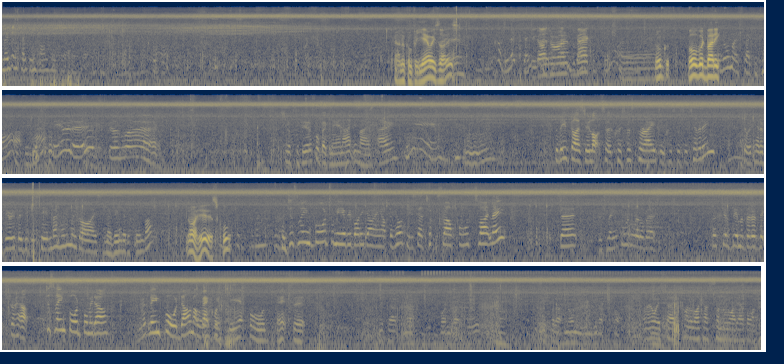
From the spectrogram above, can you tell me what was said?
Imagine taking home. Go looking for yowies like this. You guys alright at the back? All good. All good, buddy. It almost cracked a smile up, didn't it? There it is. Good work. She looks a beautiful big man, aren't you, mate? Hey? Mm. So these guys do lots of Christmas parades and Christmas activities. So we've had a very busy December, haven't we, guys? November, December. Oh yeah, that's cool. So just lean forward for me, everybody going up the hill. So you just got to tip yourself forward slightly. That's it. Just lean forward a little bit. This gives them a bit of extra help. Just lean forward for me, Dale. Lean forward, Dale, not backwards. Yeah, forward. That's it. Lift out enough body weight forward. That's what I normally when you get up the top. I always say it's kind of like us trying to ride our bike.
